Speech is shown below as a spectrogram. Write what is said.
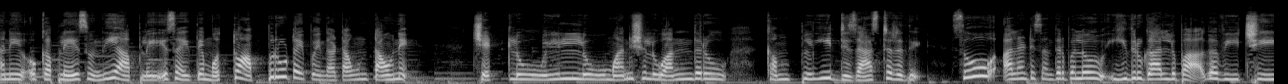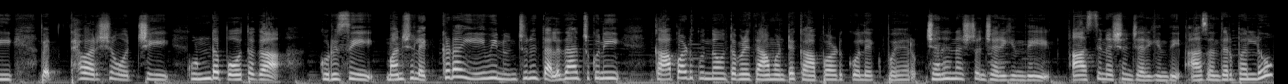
అనే ఒక ప్లేస్ ఉంది. ఆ ప్లేస్ అయితే మొత్తం అప్రూట్ అయిపోయింది. ఆ టౌన్ టౌనే. చెట్లు ఇల్లు మనుషులు అందరూ కంప్లీట్ డిజాస్టర్ అది. సో అలాంటి సందర్భంలో ఈదురుగాళ్ళు బాగా వీచి పెద్ద వర్షం వచ్చి కుండపోతగా కురిసి మనుషులు ఎక్కడ ఏమి నుంచుని తలదాచుకుని కాపాడుకుందాం తమని తామంటే కాపాడుకోలేకపోయారు. జన నష్టం జరిగింది ఆస్తి నష్టం జరిగింది. ఆ సందర్భంలో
